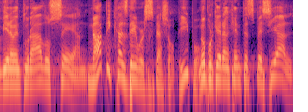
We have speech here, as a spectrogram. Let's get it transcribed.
bienaventurados sean, Not because they were special people, no porque eran gente especial,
